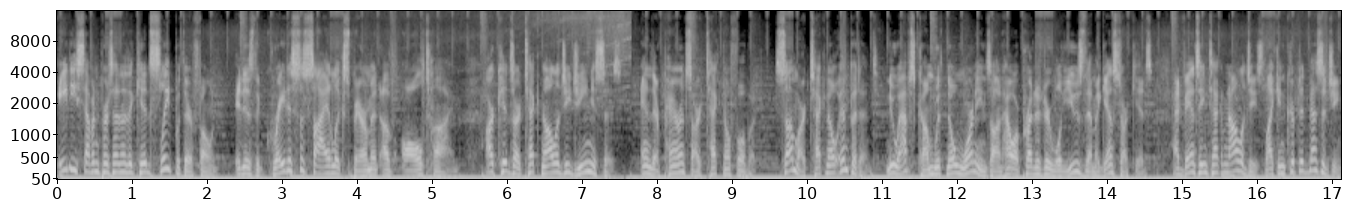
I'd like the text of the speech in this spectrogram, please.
87% of the kids sleep with their phone. It is the greatest societal experiment of all time. Our kids are technology geniuses, and their parents are technophobic. Some are techno impotent. New apps come with no warnings on how a predator will use them against our kids. Advancing technologies like encrypted messaging,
